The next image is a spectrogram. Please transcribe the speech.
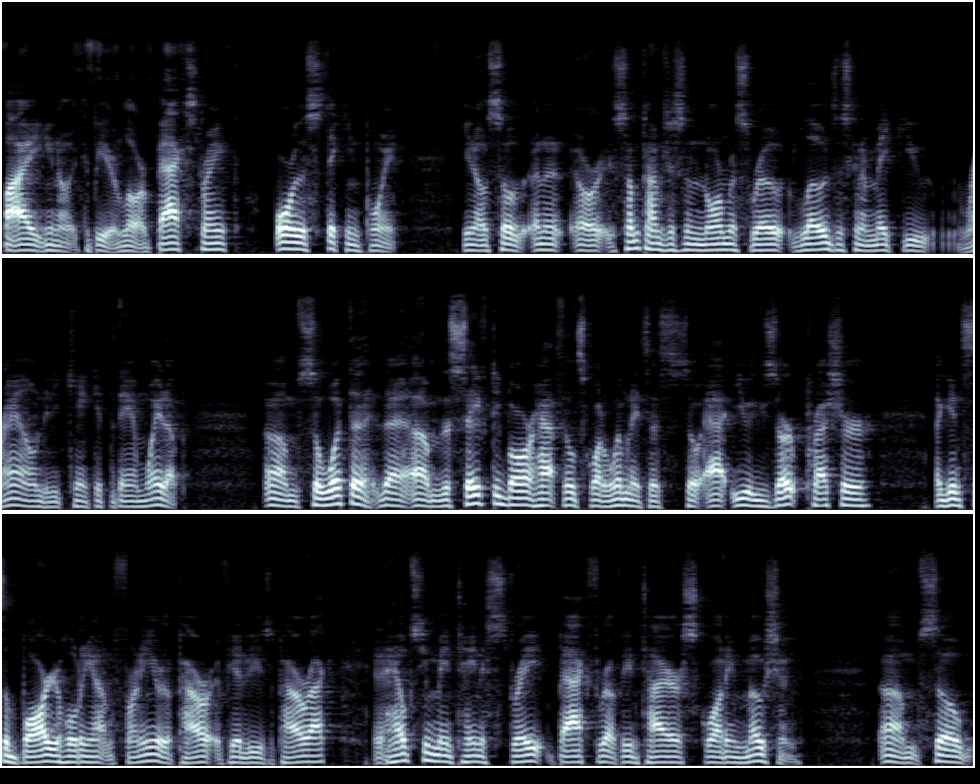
by you know it could be your lower back strength or the sticking point. You know, so or sometimes just enormous ro- load's just going to make you round and you can't get the damn weight up. Um, so what the the, um, the safety bar Hatfield squat eliminates this. So at you exert pressure against the bar you're holding out in front of you or the power if you had to use a power rack, and it helps you maintain a straight back throughout the entire squatting motion. Um, so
